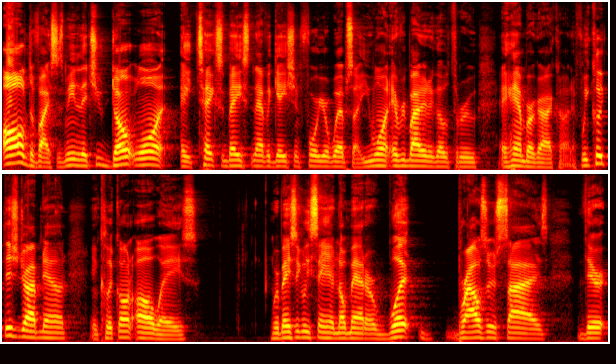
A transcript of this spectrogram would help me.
all devices, meaning that you don't want a text based navigation for your website. You want everybody to go through a hamburger icon. If we click this drop down and click on always, we're basically saying no matter what browser size they're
